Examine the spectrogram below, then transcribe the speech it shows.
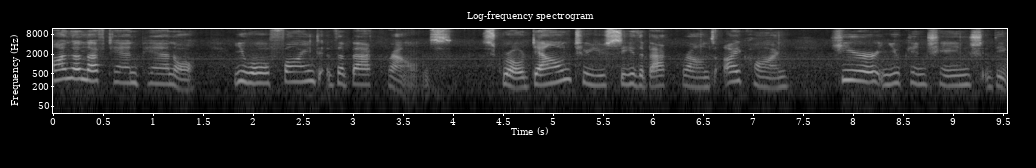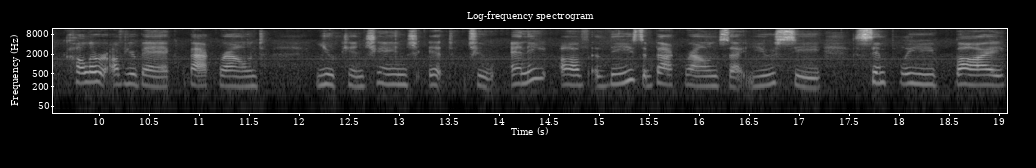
On the left-hand panel, you will find the backgrounds. Scroll down till you see the backgrounds icon. Here you can change the color of your back background. You can change it to any of these backgrounds that you see simply by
